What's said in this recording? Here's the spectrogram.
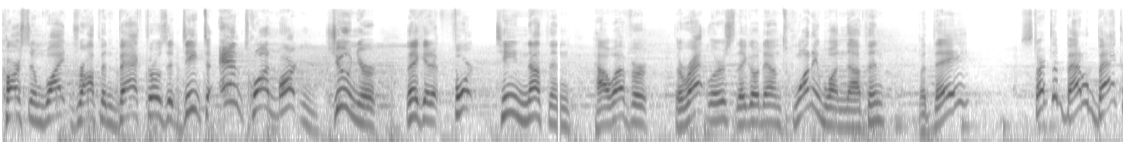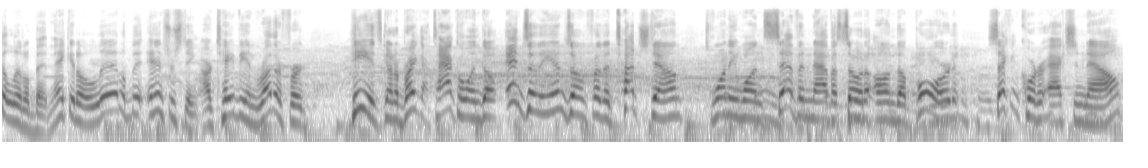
Carson White dropping back, throws it deep to Antoine Martin Jr., making it 14 nothing. However, the Rattlers, they go down 21 0 but they start to battle back a little bit, make it a little bit interesting. Artavian Rutherford, he is going to break a tackle and go into the end zone for the touchdown. 21 7 Navasota on the board. Second quarter action now.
